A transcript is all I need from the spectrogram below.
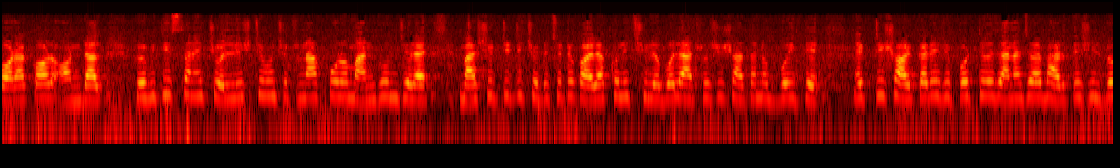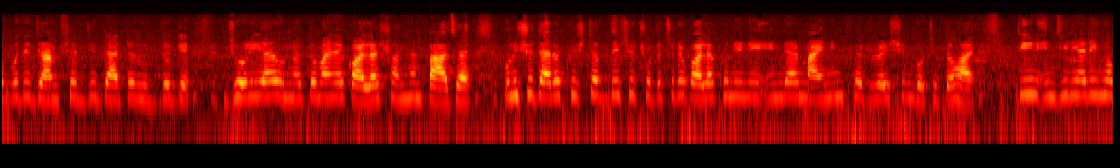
বরাকর অন্ডাল প্রভৃতি স্থানে চল্লিশটি এবং ছোটনাগপুর ও মানভূম জেলায় বাষট্টিটি ছোট ছোট কয়লা খনি ছিল বলে আঠারোশো সাতানব্বইতে একটি সরকারি রিপোর্ট থেকে জানা যায়, ভারতীয় শিল্পপতি জামশেদজি টাটার উদ্যোগে ঝরিয়ায় উন্নত মানের কয়লার সন্ধান পাওয়া যায়। উনিশশো তেরো খ্রিস্টাব্দে এসব ছোট ছোট কয়লা খনি নিয়ে ইন্ডিয়ান মাইনিং ফেডারেশন গঠিত হয়। তিন ইঞ্জিনিয়ারিং ও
